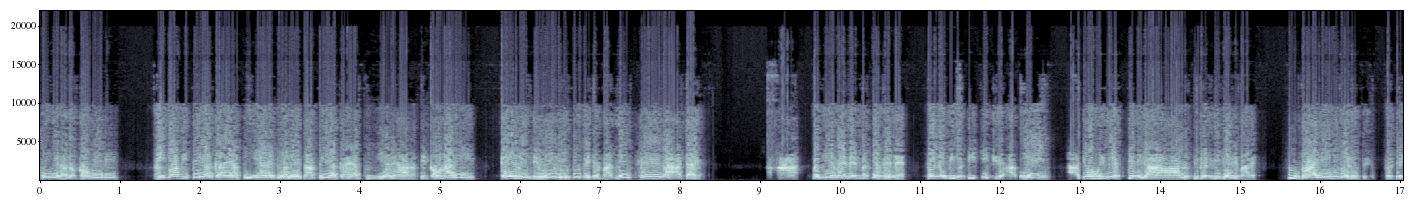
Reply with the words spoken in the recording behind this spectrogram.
ခိုးကြတာတော့ကောင်းပြီ။ဒီသွားပြီးပေးရကမ်းရသူရတဲ့သူကလည်းငါပေးရကမ်းရသူရတဲ့အားဖြင့်ကောင်းလာပြီ။အဲ့လိုမျိုးလို့သူ့စိတ်ထဲမှာလက်သေးကအတိုင်းအာမပြတ်မဲနဲ့မပြတ်သေးနဲ့ ဆက်လက်ပြီးတော့တည်ရှိနေတဲ့ဟာကိုအကျိုးဝိပဲဖြစ်နေတာလို့ဒီလိုပြောကြပါလေ။သူ့ဘာကျိုးဝိပဲလို့ဆိုပဋိ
